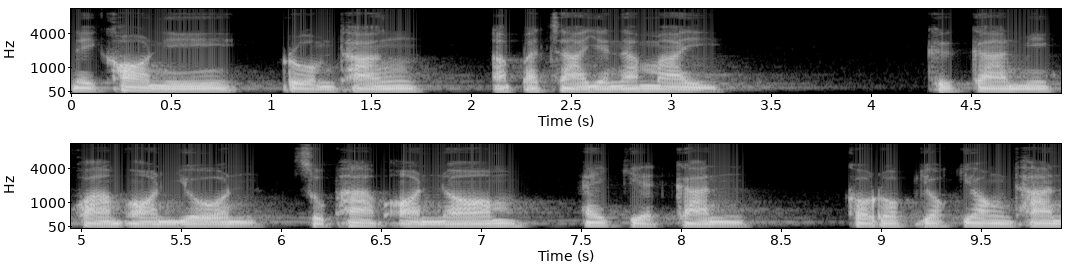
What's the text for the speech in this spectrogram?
ในข้อนี้รวมทั้ง อปจายนามัยคือการมีความอ่อนโยน สุภาพอ่อนน้อม ให้เกียรติกัน เคารพยกย่องท่าน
